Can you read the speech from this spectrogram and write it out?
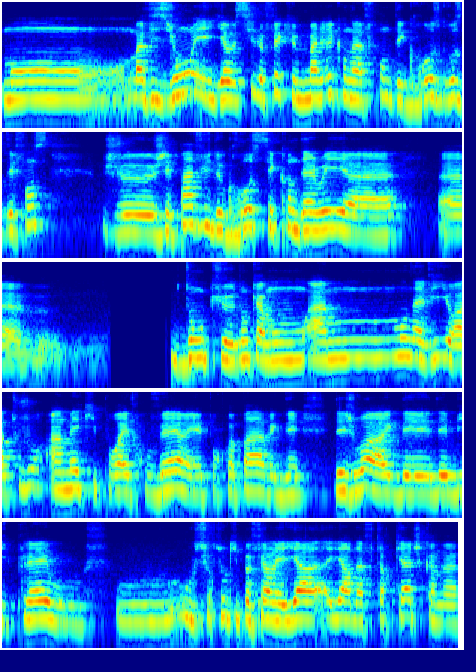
ma vision. Et il y a aussi le fait que malgré qu'on affronte des grosses, grosses défenses, je n'ai pas vu de grosses secondary. Donc, euh, donc à, mon, à mon avis, il y aura toujours un mec qui pourra être ouvert et pourquoi pas avec des, des joueurs avec des, des big plays ou, ou, ou surtout qui peuvent faire les ya- yards after catch comme, euh,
